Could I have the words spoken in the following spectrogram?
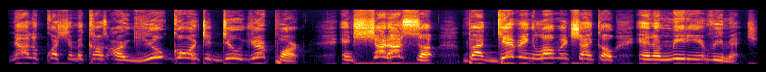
Now the question becomes are you going to do your part and shut us up by giving Lomachenko an immediate rematch?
